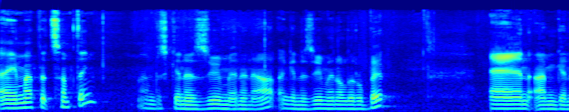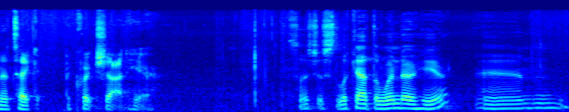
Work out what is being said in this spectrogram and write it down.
aim up at something. I'm just going to zoom in and out. I'm going to zoom in a little bit. And I'm going to take a quick shot here. So let's just look out the window here and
